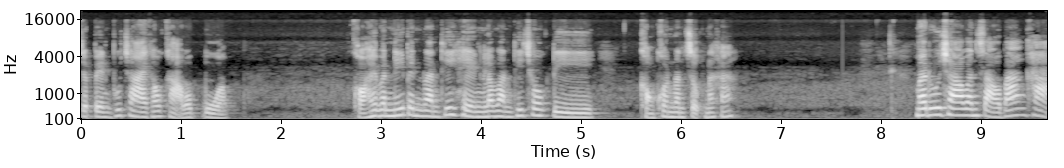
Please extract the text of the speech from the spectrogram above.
จะเป็นผู้ชายขาวๆบวบขอให้วันนี้เป็นวันที่เฮงและวันที่โชคดีของคนวันศุกร์นะคะ มาดูชาววันเสาร์บ้างค่ะ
